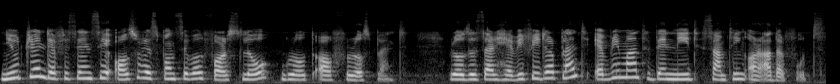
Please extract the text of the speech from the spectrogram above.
Nutrient deficiency also responsible for slow growth of rose plant. Roses are heavy feeder plant. Every month they need something or other foods.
